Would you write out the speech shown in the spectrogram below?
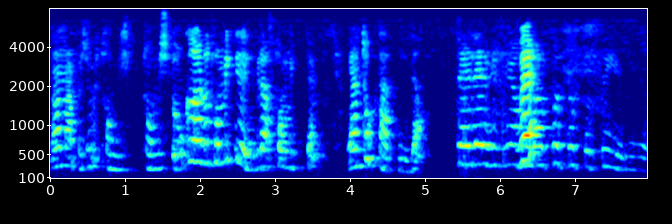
Normal paşamız tombik, tombikti. O kadar da tombik değildi. Biraz tombikti. Yani çok tatlıydı. Televizyonda pıtı pıtı yürüyor.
